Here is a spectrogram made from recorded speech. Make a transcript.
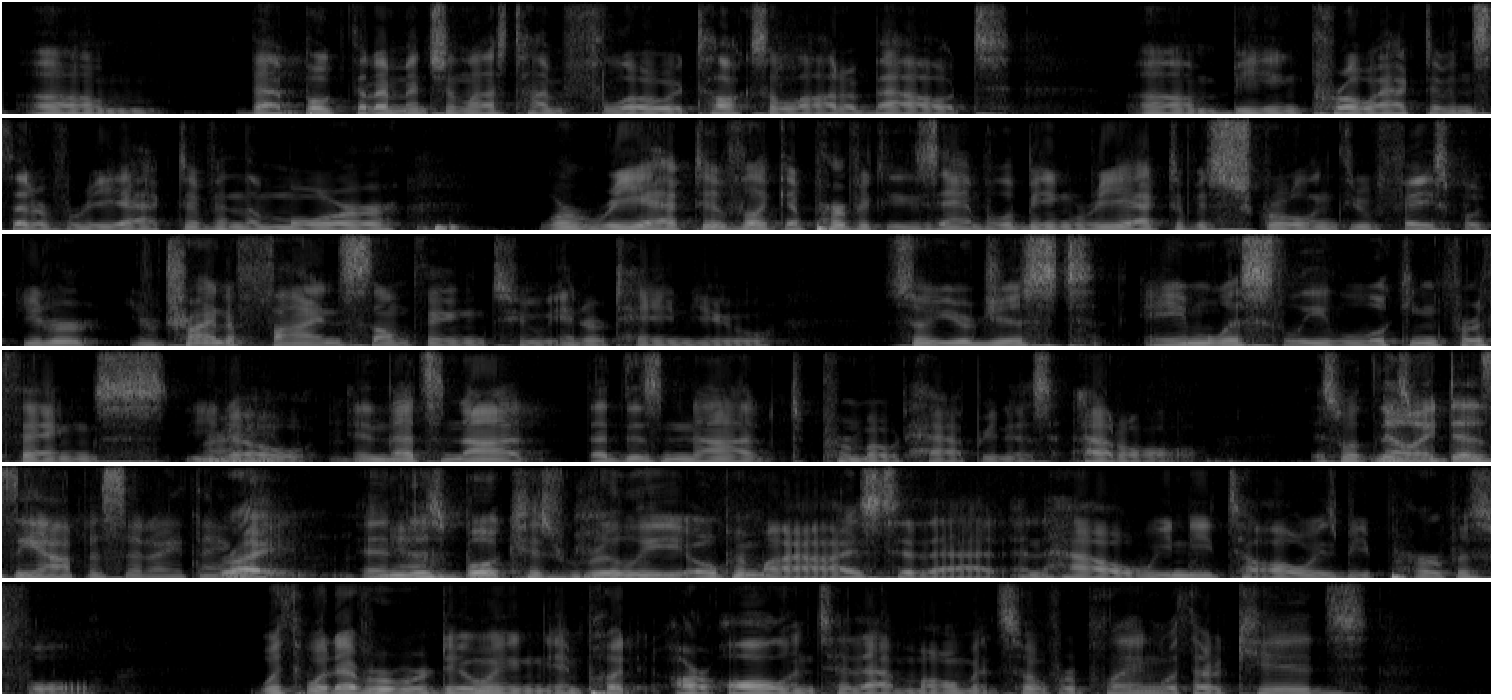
Um, that book that I mentioned last time, Flow, it talks a lot about um, being proactive instead of reactive. And the more we're reactive, like a perfect example of being reactive is scrolling through Facebook. You're you're trying to find something to entertain you. So you're just aimlessly looking for things, you right. know, and that's not that does not promote happiness at all. Is what this No, it does the opposite, I think. Right. And yeah. this book has really opened my eyes to that and how we need to always be purposeful with whatever we're doing and put our all into that moment. So if we're playing with our kids,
